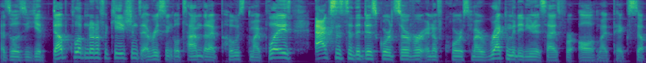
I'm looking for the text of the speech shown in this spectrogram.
as well as you get Dub Club notifications every single time that I post my plays, access to the Discord server, and of course, my recommended unit size for all of my picks. So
